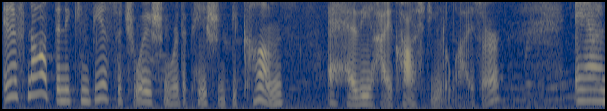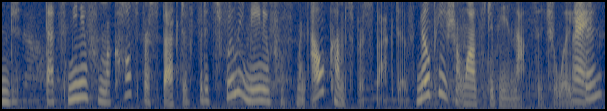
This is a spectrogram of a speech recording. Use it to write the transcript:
And if not, then it can be a situation where the patient becomes a heavy, high cost utilizer. And that's meaningful from a cost perspective, but it's really meaningful from an outcomes perspective. No patient wants to be in that situation. Right.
